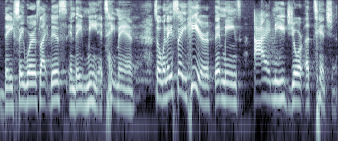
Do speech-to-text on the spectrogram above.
they say words like this and they mean it. Amen. So when they say here, that means I need your attention.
